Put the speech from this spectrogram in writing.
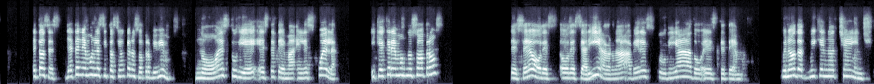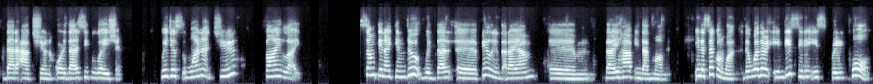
Entonces, ya tenemos la situación que nosotros vivimos. No estudié este tema en la escuela. ¿Y qué queremos nosotros? Deseo o, o desearía, ¿verdad? Haber estudiado este tema. We know that we cannot change that action or that situation. We just want to find like something I can do with that uh, feeling that I am, um, that I have in that moment. In the second one, the weather in this city is pretty cold.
